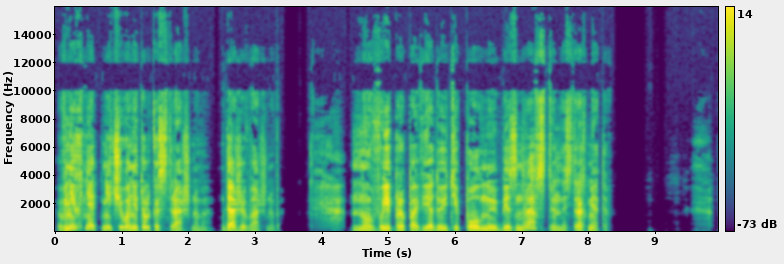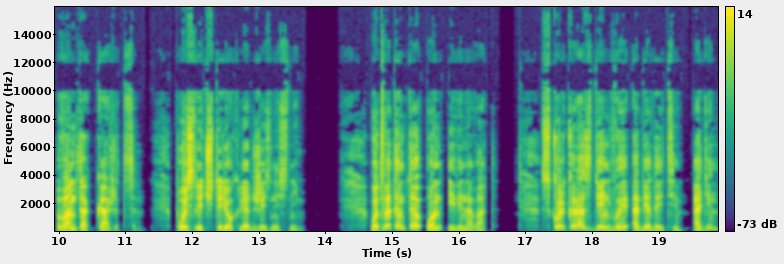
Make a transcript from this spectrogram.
в них нет ничего не только страшного, даже важного. Но вы проповедуете полную безнравственность, Рахметов. Вам так кажется, после четырех лет жизни с ним. Вот в этом-то он и виноват. Сколько раз в день вы обедаете? Один?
